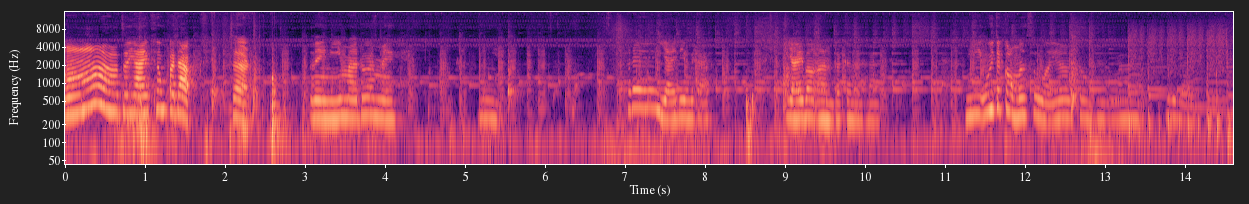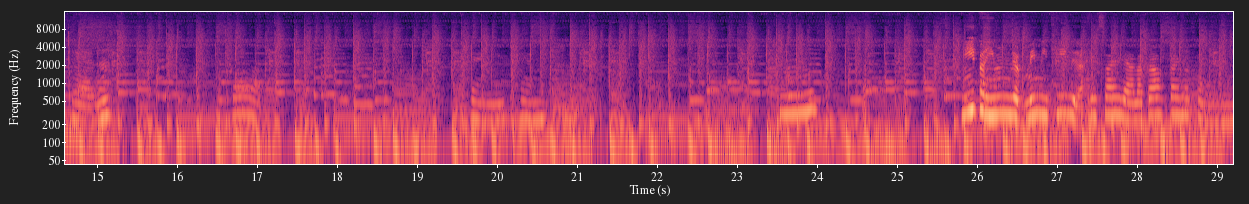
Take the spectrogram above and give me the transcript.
อ๋อเราจะย้ายเครื่องประดับจากในนี้มาด้วยไหมนี่ไม่ได้ย้ายดีไหมคะ ย้ายบางอันแล้วกันนะคะ นี่ อุ้ยแต่กล่องมันสวยอะกล่องสวยมากไม่เป็นไรแหวนแล้วก็แหวนนี้แทนนะคะอืมนี่ตอนนี้มันแบบไม่มีที่เหลือให้สร้อยแล้ว แล้วก็สร้อยมาใส่ในนี้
